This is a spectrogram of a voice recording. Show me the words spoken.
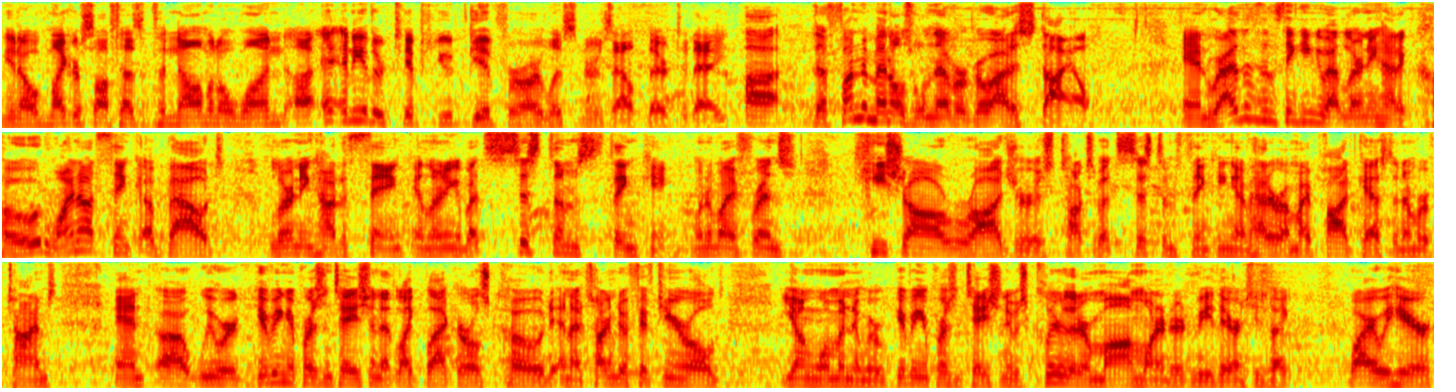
you know, Microsoft has a phenomenal one. Uh, any other tips you'd give for our listeners out there today? Uh, the fundamentals will never go out of style. And rather than thinking about learning how to code, why not think about learning how to think and learning about systems thinking? One of my friends, Kishau Rogers, talks about systems thinking. I've had her on my podcast a number of times. And uh, we were giving a presentation at like Black Girls Code, and I was talking to a 15-year-old young woman, and we were giving a presentation. It was clear that her mom wanted her to be there, and she's like, why are we here?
